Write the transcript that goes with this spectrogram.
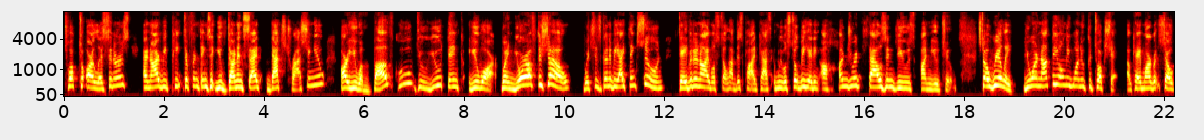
talk to our listeners and I repeat different things that you've done and said, that's trashing you. Are you above? Who do you think you are? When you're off the show, which is going to be, I think, soon, David and I will still have this podcast and we will still be hitting a hundred thousand views on YouTube. So really, you are not the only one who could talk shit. Okay, Margaret. So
